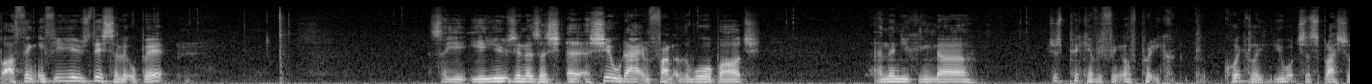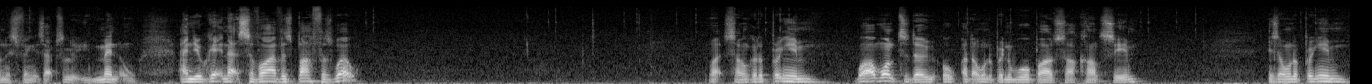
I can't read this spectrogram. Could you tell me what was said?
But I think if you use this a little bit, so you, are using as a, sh a, shield out in front of the war barge, and then you can uh, just pick everything off pretty qu quickly. You watch the splash on this thing; it's absolutely mental, and you're getting that survivor's buff as well. Right, so I'm going to bring him. What I want to do, oh, I don't want to bring the war barge so I can't see him. Is I want to bring him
